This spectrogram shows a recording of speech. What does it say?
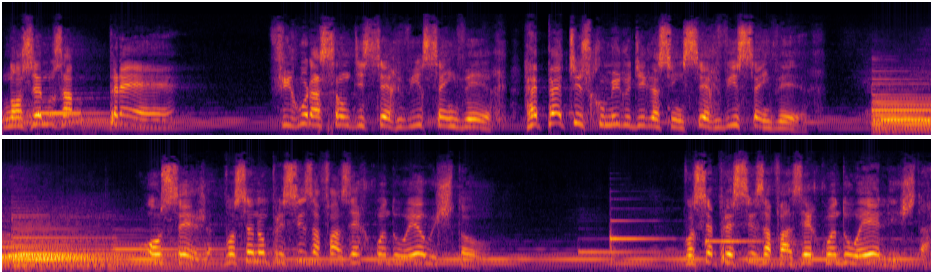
nós vemos a pré-figuração de servir sem ver. Repete isso comigo, diga assim: servir sem ver. Ou seja, você não precisa fazer quando eu estou. Você precisa fazer quando Ele está.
